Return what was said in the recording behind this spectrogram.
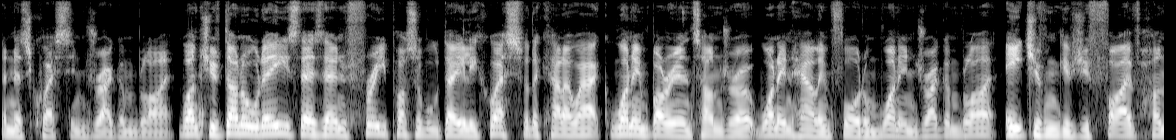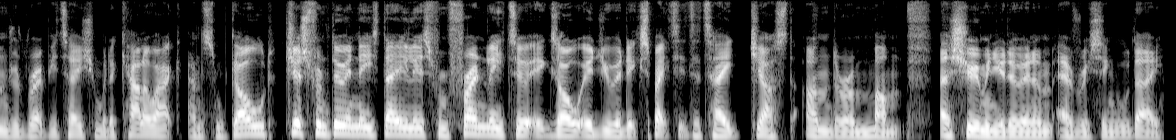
and there's quests in Dragonblight. Once you've done all these, there's then three possible daily quests for the Kalu'ak, one in Borean Tundra, one in Howling Fjord, and one in Dragonblight. Each of them gives you 500 reputation with a Kalu'ak and some gold. Just from doing these dailies, from friendly to exalted, you would expect it to take just under a month, assuming you're doing them every single day.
